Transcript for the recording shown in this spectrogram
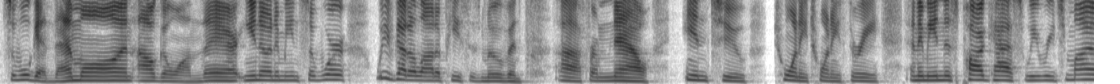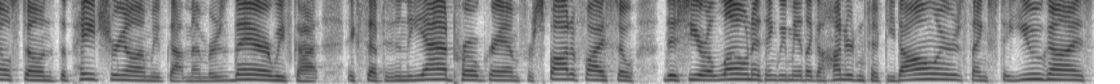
So, we'll get them on. I'll go on there. You know what I mean? So, we're, we've got a lot of pieces moving uh, from now into 2023. And I mean, this podcast, we reach milestones, the Patreon, we've got members there, we've got accepted in the ad program for Spotify. So this year alone, I think we made like $150 thanks to you guys.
